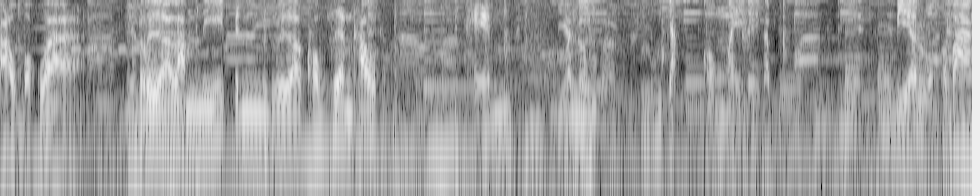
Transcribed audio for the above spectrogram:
บ่าวบอกว่า เรือลำนี้เป็นเรือของเพื่อนเขาแถมวันนี้รู้จักของใหม่เลยครับ เบียร์หลวงพระบาง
